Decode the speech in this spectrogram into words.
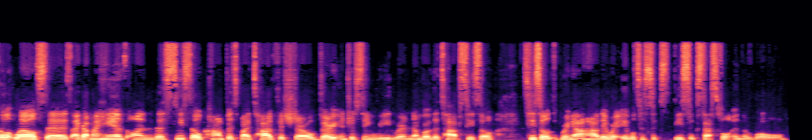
Philip Wells says, I got my hands on the CISO Compass by Todd Fitzgerald. Very interesting read where a number of the top CISO CISOs bring out how they were able to suc be successful in the role.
